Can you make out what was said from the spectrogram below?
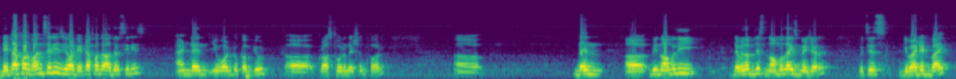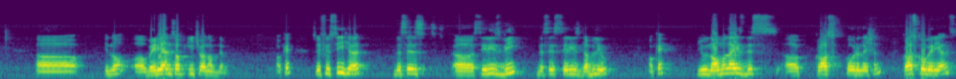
data for one series, you have data for the other series and then you want to compute uh, cross correlation for uh, then uh, we normally develop this normalized measure which is divided by uh, you know uh, variance of each one of them okay. So if you see here this is uh, series B this is series W okay. You normalize this cross correlation, cross covariance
